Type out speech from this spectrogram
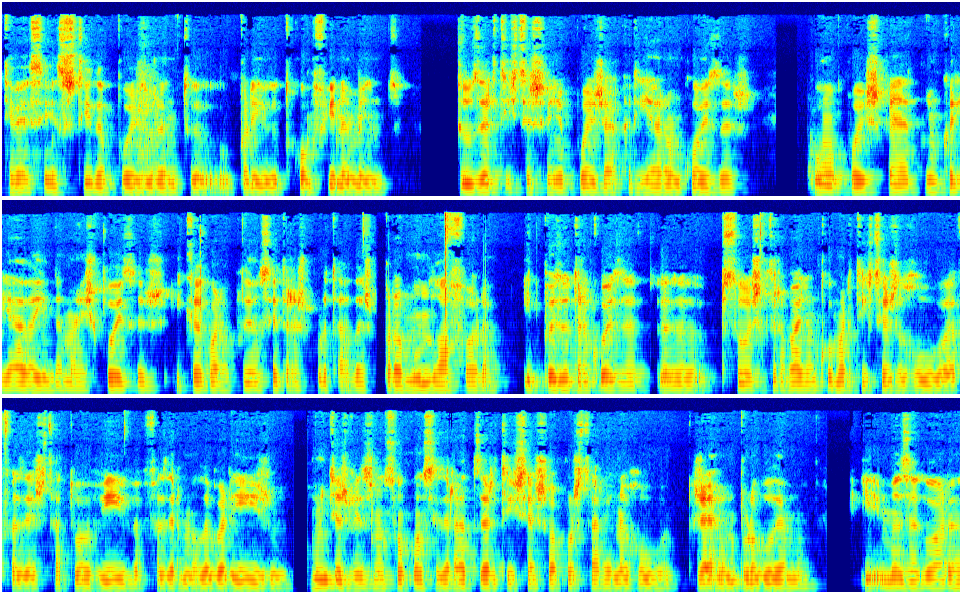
tivessem existido apoio durante o período de confinamento, se os artistas sem apoio já criaram coisas, com apoio se calhar tinham criado ainda mais coisas e que agora podiam ser transportadas para o mundo lá fora. E depois outra coisa, uh, pessoas que trabalham como artistas de rua, a fazer estátua viva, a fazer malabarismo, muitas vezes não são considerados artistas só por estarem na rua, que já é um problema, e, mas agora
